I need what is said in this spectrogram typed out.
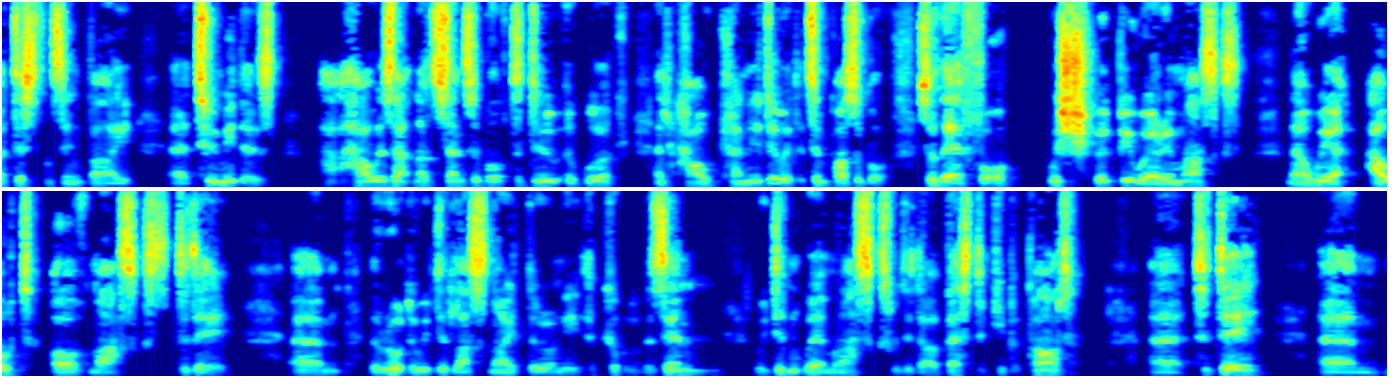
are distancing by uh, two meters, how is that not sensible to do at work? And how can you do it? It's impossible. So therefore, we should be wearing masks. Now we are out of masks today. Um, the rota we did last night, there were only a couple of us in. We didn't wear masks. We did our best to keep apart. Uh, today, um,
